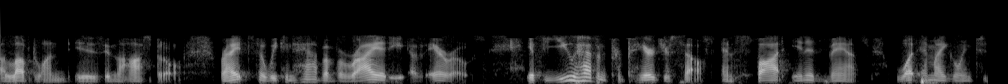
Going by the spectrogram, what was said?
a loved one is in the hospital, right? So we can have a variety of arrows. If you haven't prepared yourself and thought in advance, what am I going to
